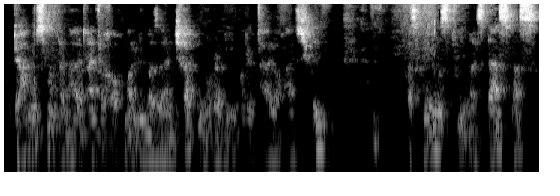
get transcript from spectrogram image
Und da muss man dann halt einfach auch mal über seinen Schatten oder wie immer der Teil auch heißt springen. Was anderes tun als das, was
